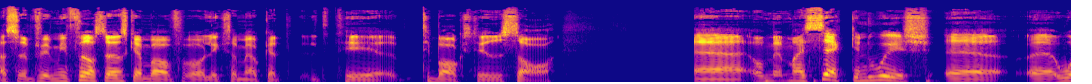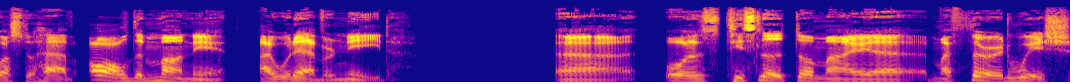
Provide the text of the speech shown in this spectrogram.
Alltså, för min första önskan var för att liksom åka till, tillbaks till USA. Uh, eh, och my second wish uh, uh, was to have all the money I would ever need. Uh, och till slut då, my, uh, my third wish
